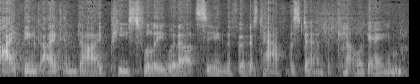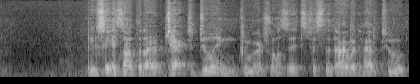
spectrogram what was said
I think I can die peacefully without seeing the first half of the Stanford Cal game. You see, it's not that I object to doing commercials. It's just that I would have to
